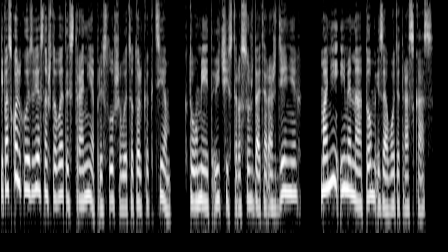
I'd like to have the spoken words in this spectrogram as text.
И поскольку известно, что в этой стране прислушиваются только к тем, кто умеет речисто рассуждать о рождениях, Мани именно о том и заводят рассказ.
